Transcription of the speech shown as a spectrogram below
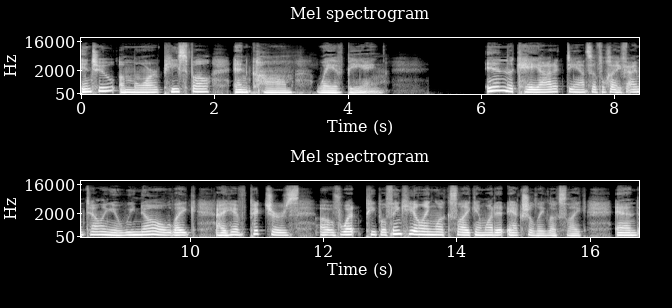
into a more peaceful and calm way of being in the chaotic dance of life, I'm telling you, we know, like, I have pictures of what people think healing looks like and what it actually looks like. And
